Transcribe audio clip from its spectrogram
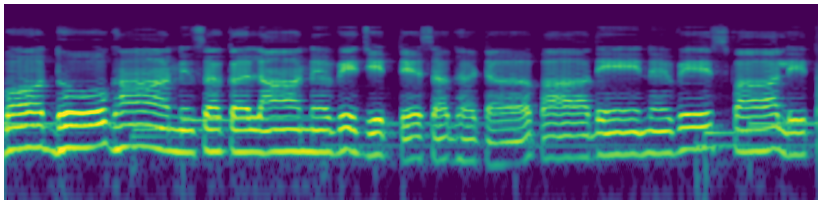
बौद्धोघान् सकलान् विजित्य सघटपादेन विस्फालित।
